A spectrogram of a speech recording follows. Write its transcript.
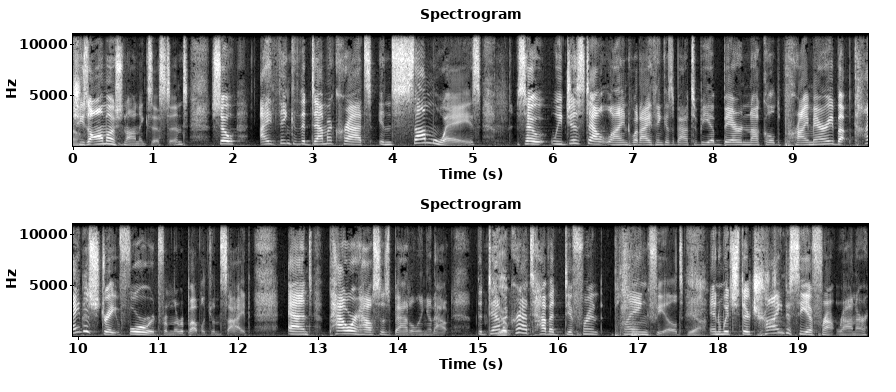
She's almost non-existent. So I think the Democrats, in some ways. So we just outlined what I think is about to be a bare-knuckled primary, but kind of straightforward from the Republican side, and powerhouses battling it out. The Democrats have a different playing field Yeah. in which they're trying to see a front runner.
